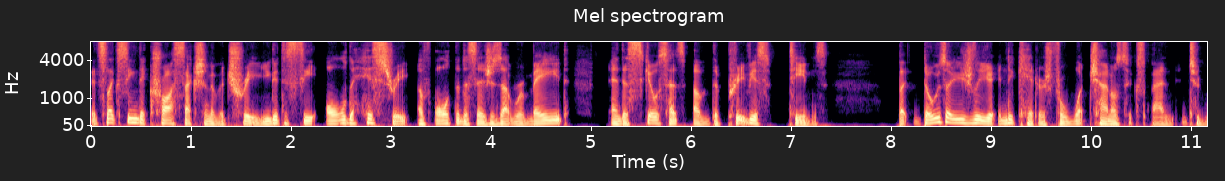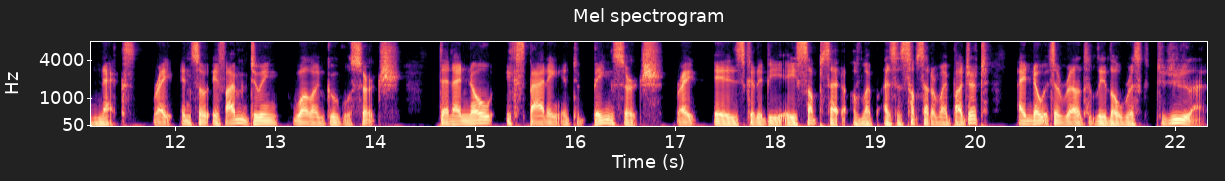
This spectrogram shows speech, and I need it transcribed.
it's like seeing the cross section of a tree. You get to see all the history of all the decisions that were made and the skill sets of the previous teams. But those are usually your indicators for what channels to expand into next, right? And so if I'm doing well on Google search, then I know expanding into Bing search, right, is going to be a subset of my, as a subset of my budget. I know it's a relatively low risk to do that.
